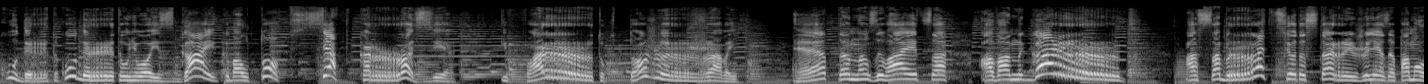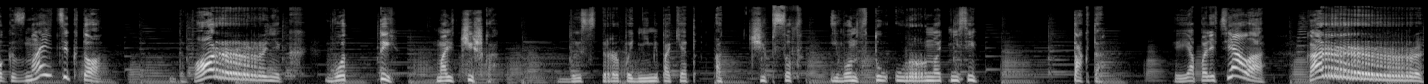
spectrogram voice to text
Кудырь-то, кудырь-то у него из гаек и болтов, вся в коррозии. И фартук тоже ржавый. Это называется авангард. А собрать все это старое железо помог знаете кто? Дворник. Вот ты, мальчишка. Быстро подними пакет от чипсов и вон в ту урну отнеси. Так-то. Я полетела. Карр!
